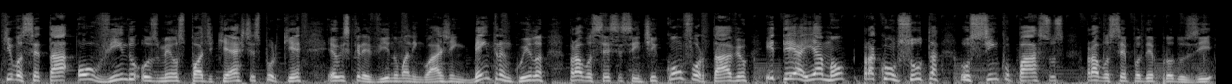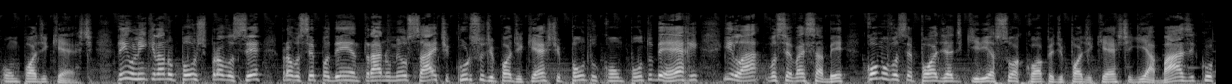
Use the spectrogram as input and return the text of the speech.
que você está ouvindo os meus podcasts, porque eu escrevi numa linguagem bem tranquila para você se sentir confortável e ter aí à mão para consulta os cinco passos para você poder produzir um podcast. Tem um link lá no post para você, para você poder entrar no meu site cursodepodcast.com.br e lá você vai saber como você pode adquirir a sua cópia de podcast guia básico,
